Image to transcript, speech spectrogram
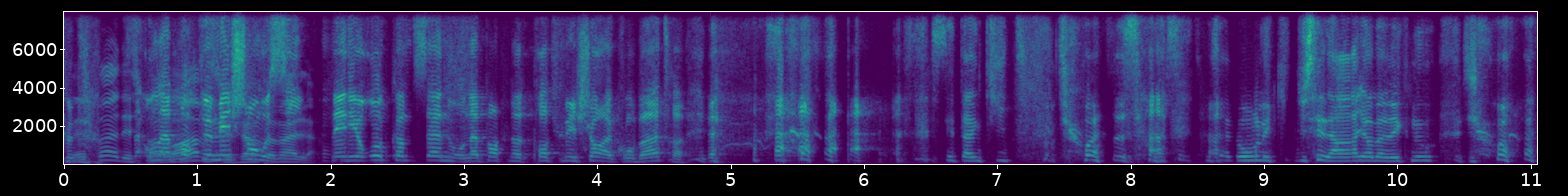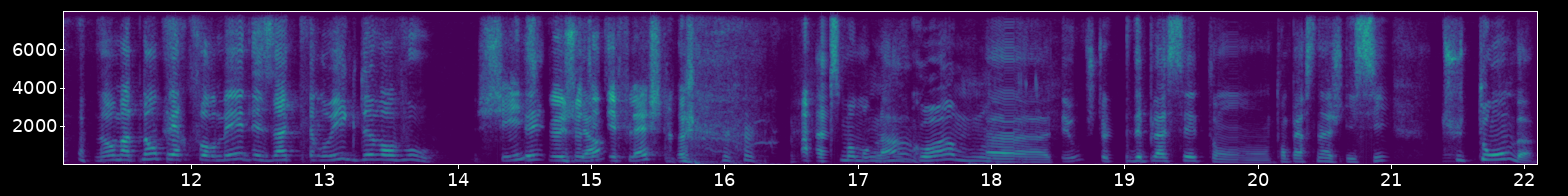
Vous n'avez pas des On apporte le méchant aussi. mal. On est des héros comme ça, nous on apporte notre propre méchant à combattre. C'est un kit. Tu vois, C'est ça. nous avons le kit du scénarium avec nous. Tu vois. Non, maintenant performer des actes héroïques devant vous. Shin, Et tu peux jeter tes flèches. À ce moment-là, Quoi euh, Théo, je te laisse déplacer ton, ton personnage ici. Tu tombes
